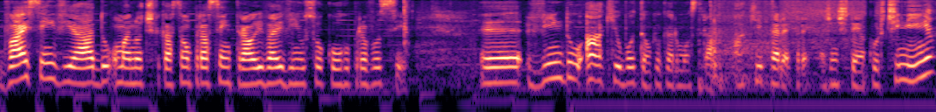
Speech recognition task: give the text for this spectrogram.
vai ser enviado uma notificação para a central e vai vir o socorro para você é, vindo. Ah, aqui o botão que eu quero mostrar. Aqui, peraí, peraí. A gente tem a cortininha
